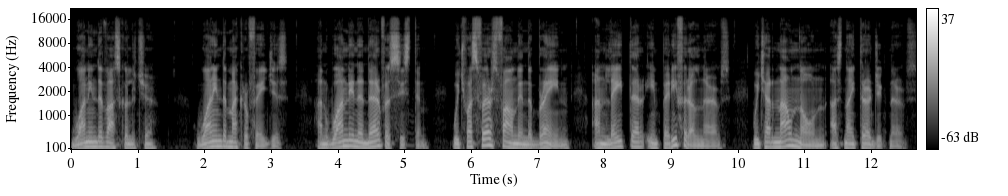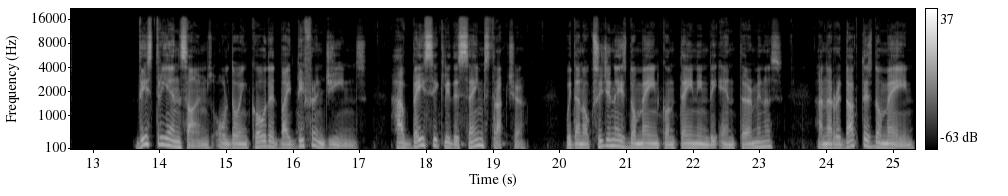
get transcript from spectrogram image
one in the vasculature, one in the macrophages, and one in the nervous system, which was first found in the brain and later in peripheral nerves, which are now known as nitrergic nerves. These three enzymes, although encoded by different genes, have basically the same structure with an oxygenase domain containing the N terminus and a reductase domain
